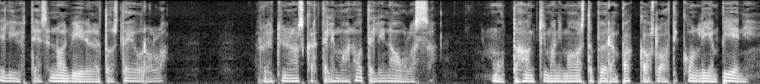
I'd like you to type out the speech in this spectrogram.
eli yhteensä noin 15 eurolla. Ryhdyn askartelemaan hotellin aulassa, mutta hankkimani maastopöydän pakkauslaatikko on liian pieni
